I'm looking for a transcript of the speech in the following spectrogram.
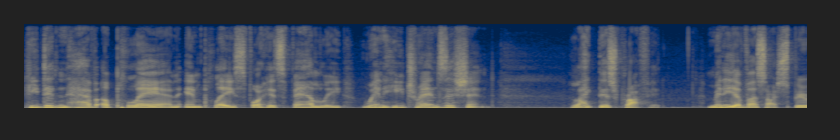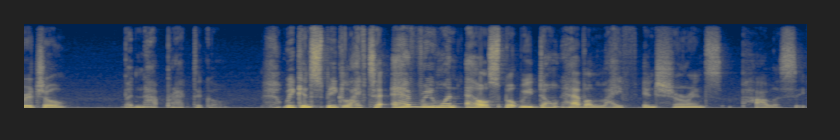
He didn't have a plan in place for his family when he transitioned. Like this prophet, many of us are spiritual, but not practical. We can speak life to everyone else, but we don't have a life insurance policy.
